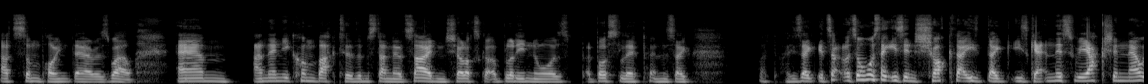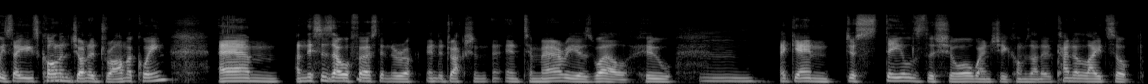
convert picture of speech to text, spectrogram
at some point there as well. Um and then you come back to them standing outside, and Sherlock's got a bloody nose, a bust lip, and it's like, he's like, it's it's almost like he's in shock that he's like he's getting this reaction now. He's like he's calling John a drama queen, um, and this is our first inter- introduction into Mary as well, who Mm. again just steals the show when she comes on. It kind of lights up.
